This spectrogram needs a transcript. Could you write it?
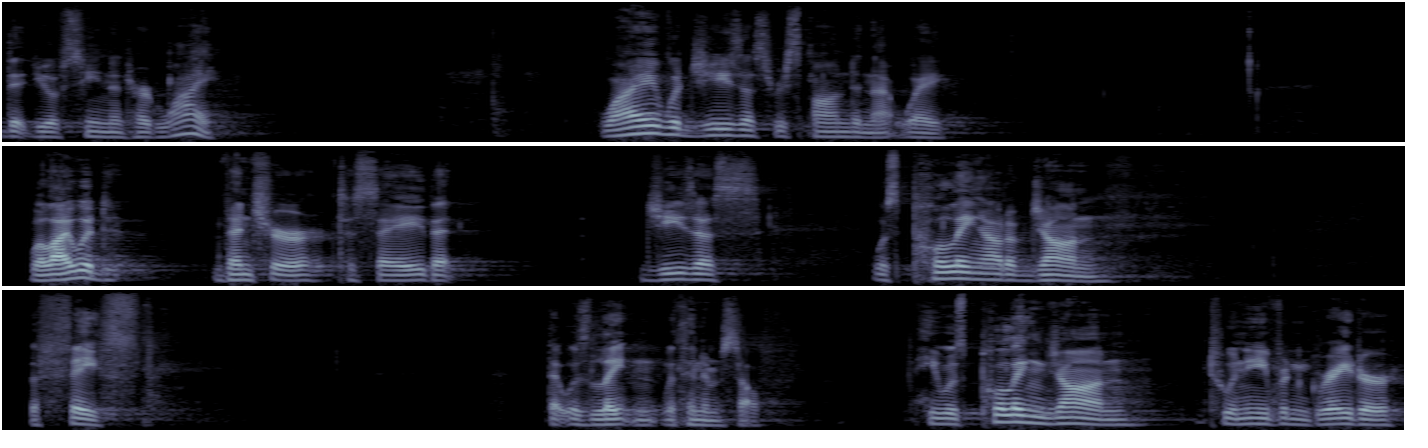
that you have seen and heard. Why? Why would Jesus respond in that way? Well, I would venture to say that Jesus was pulling out of John the faith that was latent within himself. He was pulling John to an even greater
